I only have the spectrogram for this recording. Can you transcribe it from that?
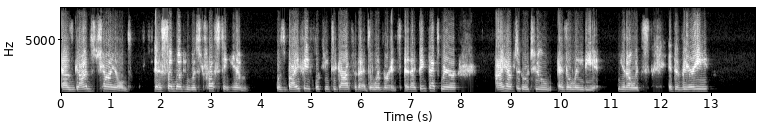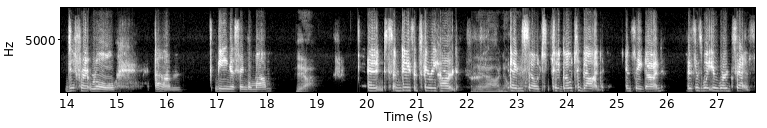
as God's child, as someone who was trusting him, was by faith looking to God for that deliverance. And I think that's where I have to go to as a lady. You know, it's it's a very different role um, being a single mom. Yeah. And some days it's very hard. Yeah, I know. And so t- to go to God and say, God, this is what your word says,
